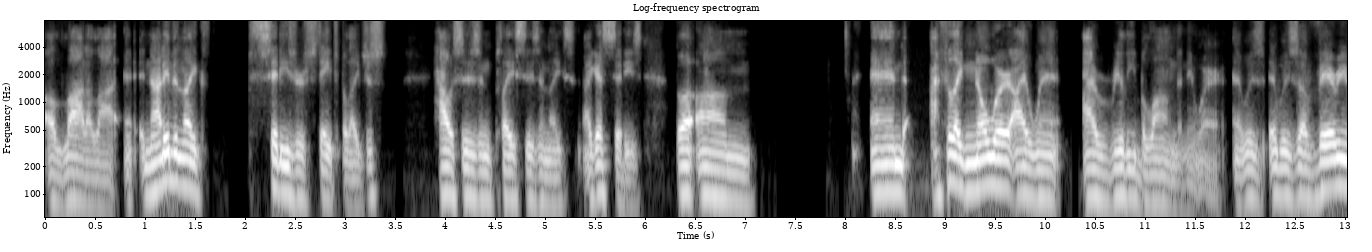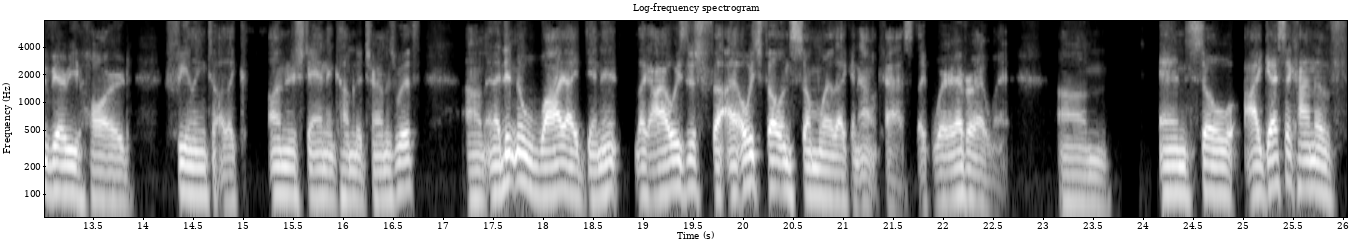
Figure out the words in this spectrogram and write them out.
a lot a lot. And not even like cities or states but like just houses and places and like i guess cities. But um and i feel like nowhere i went i really belonged anywhere. It was it was a very very hard feeling to like understand and come to terms with um, and I didn't know why I didn't. Like I always just felt, I always felt in some way like an outcast, like wherever I went. Um, and so I guess I kind of,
